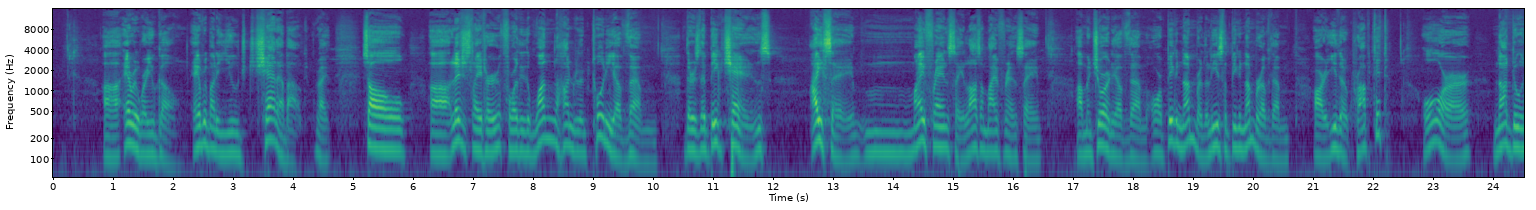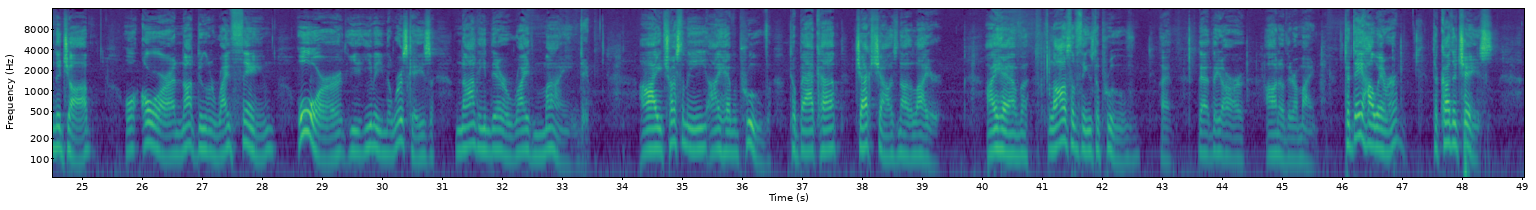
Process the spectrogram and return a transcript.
uh, everywhere you go. Everybody you chat about, right? So, uh, legislator for the 120 of them, there's a big chance. I say, my friends say, lots of my friends say, a majority of them, or big number, at least a big number of them, are either corrupted or not doing the job or, or not doing the right thing or even in the worst case, not in their right mind. I trust me, I have proof to back up Jack Chow is not a liar. I have lots of things to prove uh, that they are out of their mind. Today, however, to cut the chase,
